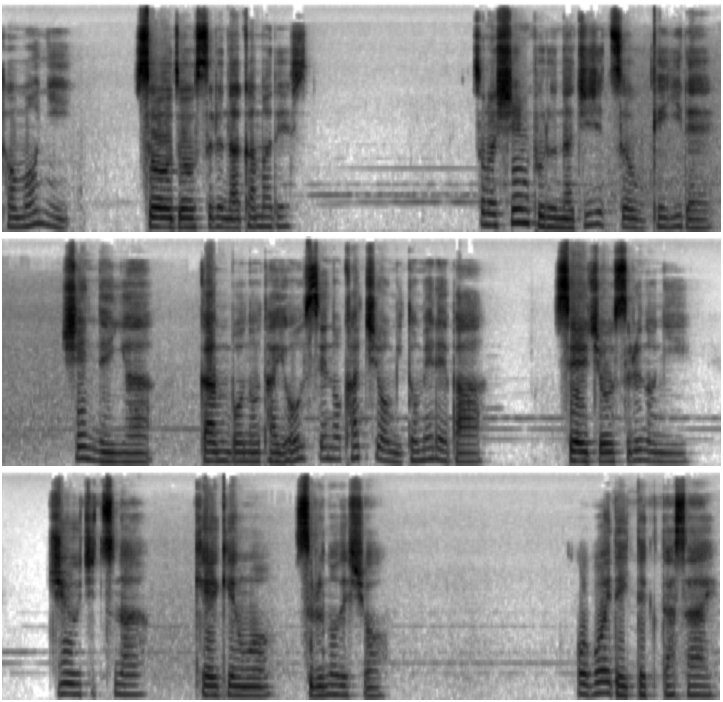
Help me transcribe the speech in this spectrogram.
共に想像する仲間です。そのシンプルな事実を受け入れ、信念や願望の多様性の価値を認めれば、成長するのに充実な経験をするのでしょう。覚えていてください。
